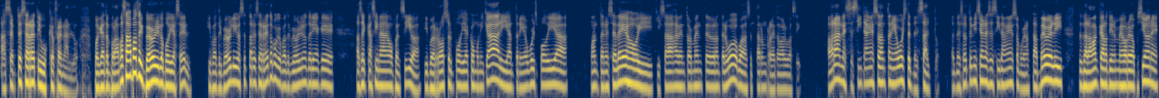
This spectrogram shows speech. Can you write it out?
acepte ese reto y busque frenarlo. Porque la temporada pasada Patrick Beverly lo podía hacer. Y Patrick Beverly iba a aceptar ese reto porque Patrick Beverly no tenía que hacer casi nada en ofensiva. Y pues Russell podía comunicar y Anthony Edwards podía mantenerse lejos y quizás eventualmente durante el juego pues, aceptar un reto o algo así. Ahora necesitan eso de Anthony Edwards desde el salto. Desde el salto inicial necesitan eso porque no está Beverly, desde la banca no tienen mejores opciones.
